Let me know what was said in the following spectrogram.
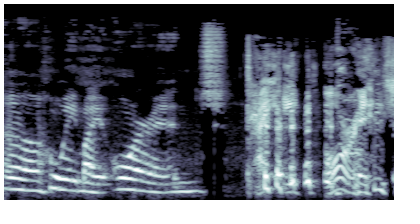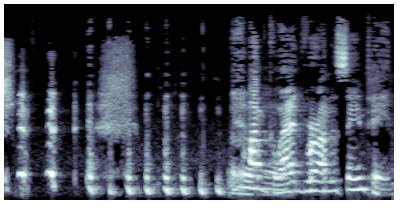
Oh, who ate my orange? I ate the orange. I'm glad we're on the same page.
